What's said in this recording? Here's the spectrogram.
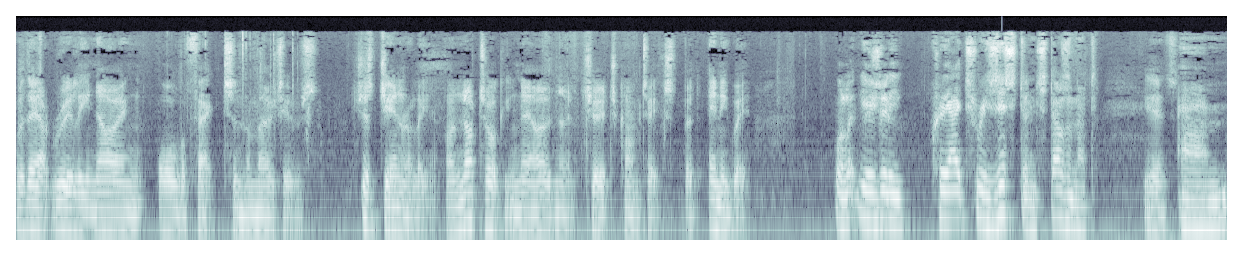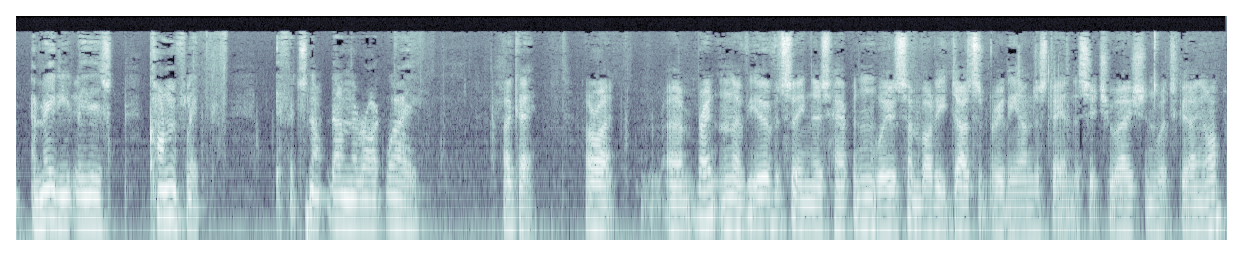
without really knowing all the facts and the motives? Just generally. I'm not talking now in a church context, but anywhere. Well, it usually creates resistance, doesn't it? Yes. Um, immediately there's conflict if it's not done the right way. Okay. All right. Um, Brenton, have you ever seen this happen where somebody doesn't really understand the situation, what's going on,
